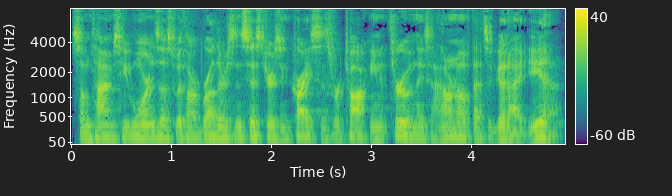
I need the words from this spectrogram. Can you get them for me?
Sometimes he warns us with our brothers and sisters in Christ as we're talking it through, and they say, I don't know if that's a good idea.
